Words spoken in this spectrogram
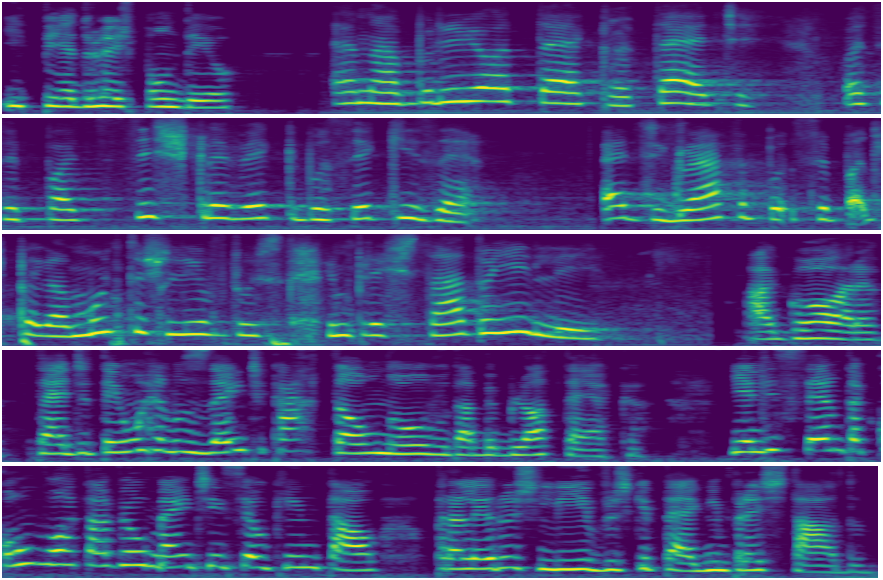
E Pedro respondeu: É na biblioteca, Ted. Você pode se inscrever que você quiser. É de graça, você pode pegar muitos livros emprestados e ler. Agora, Ted tem um reluzente cartão novo da biblioteca. E ele senta confortavelmente em seu quintal para ler os livros que pega emprestado.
